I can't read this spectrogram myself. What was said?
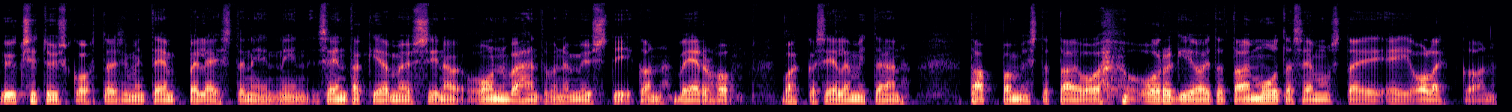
yksityiskohtaisemmin temppeleistä, niin, niin sen takia myös siinä on vähän tämmöinen mystiikan verho vaikka siellä mitään tappamista tai orgioita tai muuta semmoista ei, ei olekaan.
